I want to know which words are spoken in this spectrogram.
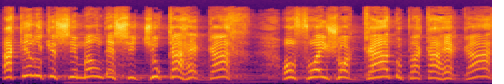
Aquilo que Simão decidiu carregar, ou foi jogado para carregar,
